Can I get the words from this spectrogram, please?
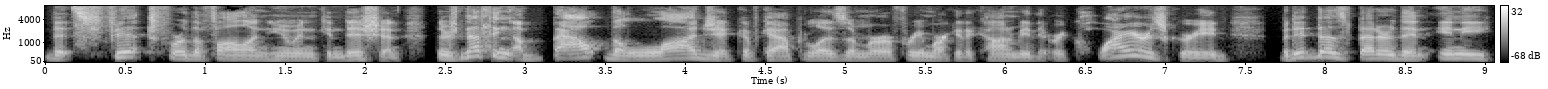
that's fit for the fallen human condition. There's nothing about the logic of capitalism or a free market economy that requires greed, but it does better than any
